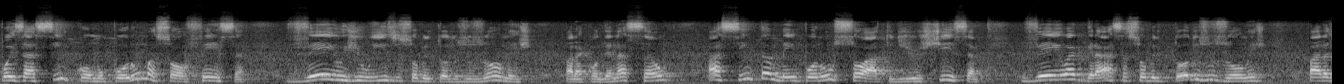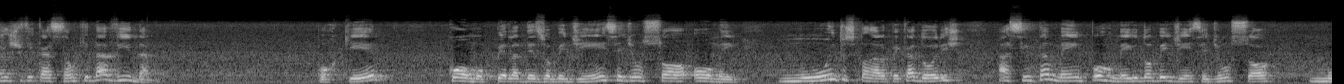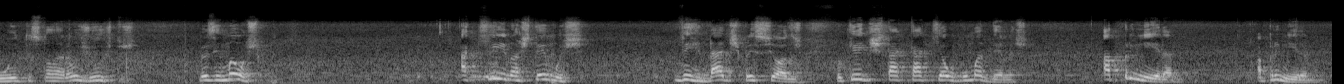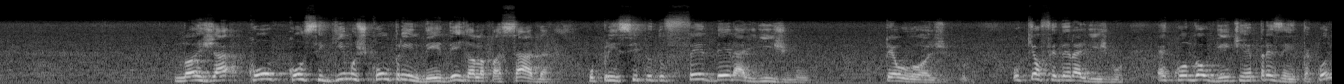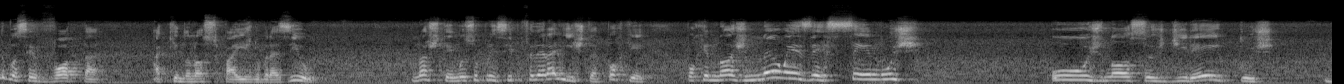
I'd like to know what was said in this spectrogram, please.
Pois assim como por uma só ofensa veio o juízo sobre todos os homens para condenação, assim também por um só ato de justiça veio a graça sobre todos os homens para a justificação que dá vida. Porque, como pela desobediência de um só homem muitos se tornaram pecadores, assim também por meio da obediência de um só muitos se tornarão justos. Meus irmãos, aqui nós temos verdades preciosas. Eu queria destacar aqui alguma delas. A primeira, a primeira, nós já conseguimos compreender desde a aula passada o princípio do federalismo teológico. O que é o federalismo? É quando alguém te representa. Quando você vota aqui no nosso país, no Brasil, nós temos o princípio federalista. Por quê? Porque nós não exercemos os nossos direitos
